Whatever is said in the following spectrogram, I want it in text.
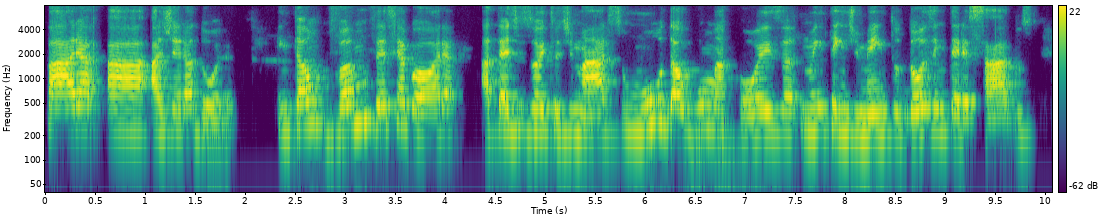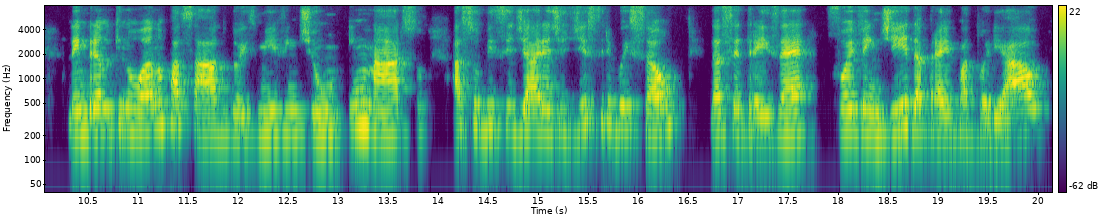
para a, a geradora. Então, vamos ver se agora, até 18 de março, muda alguma coisa no entendimento dos interessados. Lembrando que no ano passado, 2021, em março, a subsidiária de distribuição da C3E foi vendida para a Equatorial,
